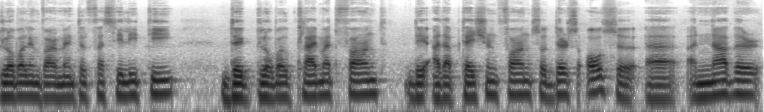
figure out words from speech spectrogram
Global Environmental Facility, the Global Climate Fund, the Adaptation Fund. So there's also uh, another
